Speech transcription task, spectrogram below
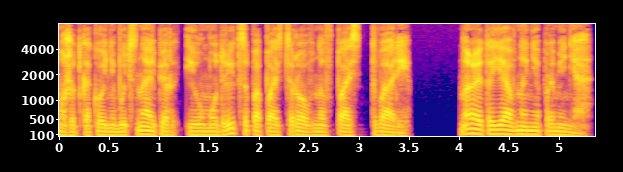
Может, какой-нибудь снайпер и умудрится попасть ровно в пасть твари. Но это явно не про меня.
